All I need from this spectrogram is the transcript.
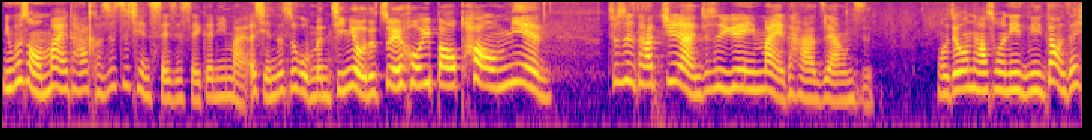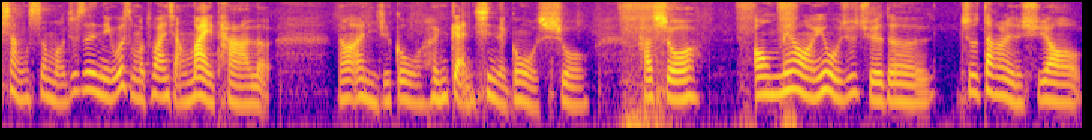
你为什么卖它？可是之前谁谁谁跟你买，而且那是我们仅有的最后一包泡面，就是他居然就是愿意卖它这样子。”我就问他说：“你你到底在想什么？就是你为什么突然想卖它了？”然后安妮就跟我很感性的跟我说：“他说，哦，没有，因为我就觉得，就当人需要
